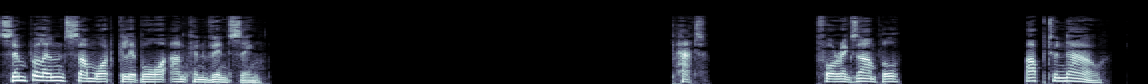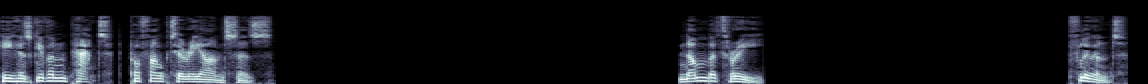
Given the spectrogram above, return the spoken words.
simple and somewhat glib or unconvincing. Pat. For example, up to now, he has given pat, perfunctory answers. Number 3. Fluent.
